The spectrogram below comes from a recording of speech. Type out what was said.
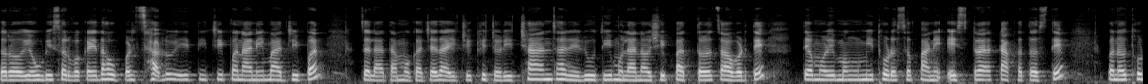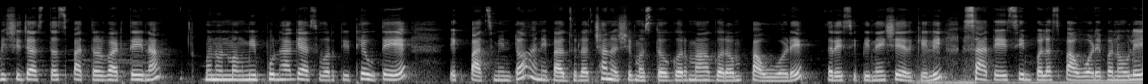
तर एवढी सर्व काही धावपळ चालू आहे तिची पण आणि माझी पण. चला आता मुगाच्या दाईची खिचडी छान झालेली होती. मुलांना अशी पातळच आवडते. त्यामुळे मग मी थोडंसं पाणी एक्स्ट्रा टाकत असते. पण थोडीशी जास्तच पातळ वाटते ना. म्हणून मग मी पुन्हा गॅसवरती ठेवते. एक पाच मिनटं आणि बाजूला छान अशी मस्त गरमागरम पाववडे रेसिपी नाही शेअर केली. साधे सिम्पलच पाववडे बनवले.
